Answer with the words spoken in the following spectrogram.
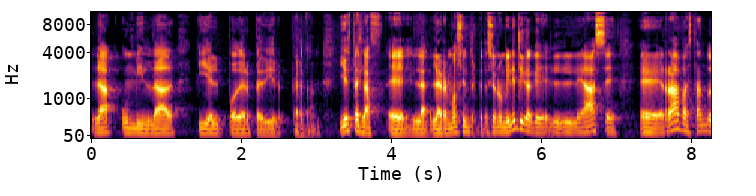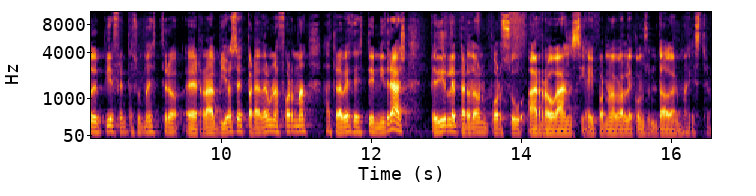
la humildad y el poder pedir perdón. Y esta es la, eh, la, hermosa interpretación homilética que le hace eh, estando de pie frente a su maestro eh, Rabbi Yosef para dar una forma a través de este midrash, pedirle perdón por su arrogancia y por no haberle consultado al maestro.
